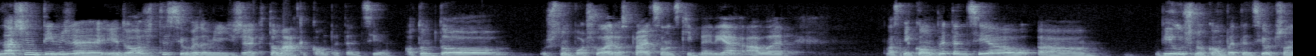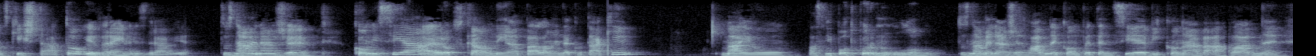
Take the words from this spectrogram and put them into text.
Začnem tým, že je dôležité si uvedomiť, že kto má aké kompetencie. O tomto už som počula aj rozprávať v slovenských médiách, ale vlastne kompetenciou uh, výlučnou kompetenciou členských štátov je verejné zdravie. To znamená, že komisia a Európska únia, parlament ako taký, majú vlastne podpornú úlohu. To znamená, že hlavné kompetencie vykonáva a hlavné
